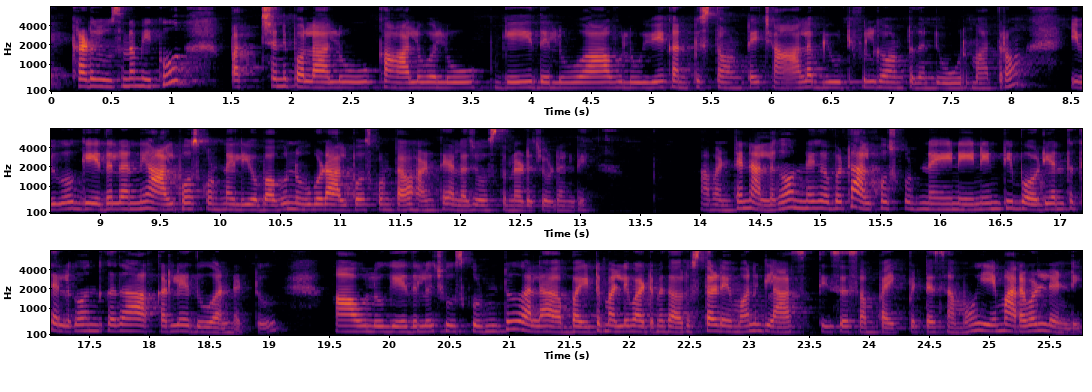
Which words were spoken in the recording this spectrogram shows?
ఎక్కడ చూసినా మీకు పచ్చని పొలాలు కాలువలు గేదెలు ఆవులు ఇవే కనిపిస్తూ ఉంటాయి. చాలా బ్యూటిఫుల్గా ఉంటుందండి ఊరు మాత్రం. ఇవిగో గేదెలన్నీ ఆల్పోసుకుంటున్నాయి లియో బాబు. నువ్వు కూడా ఆల్పోసుకుంటావా అంటే అలా చూస్తున్నాడు చూడండి. అవంటే నల్లగా ఉన్నాయి కాబట్టి ఆల్పోసుకుంటున్నాయి. నేనేంటి? బాడీ అంతా తెల్లగా ఉంది కదా అక్కర్లేదు అన్నట్టు. ఆవులు గేదెలు చూసుకుంటూ అలా బయట మళ్ళీ వాటి మీద అరుస్తాడేమో అని గ్లాస్ తీసేసాం పైకి పెట్టేసాము. ఏం అరవళ్ళండి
